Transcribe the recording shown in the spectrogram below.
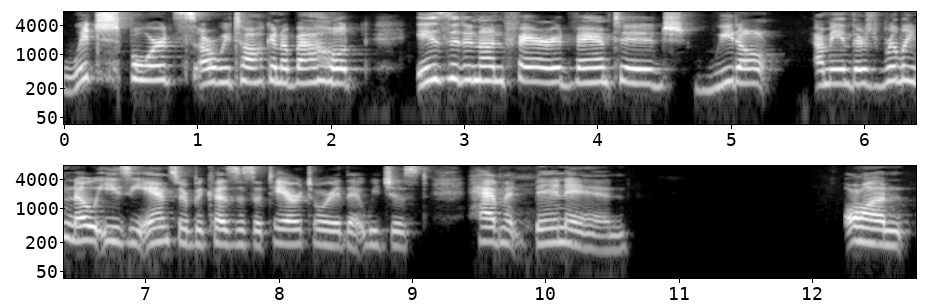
which sports are we talking about? Is it an unfair advantage? We don't I mean, there's really no easy answer because it's a territory that we just haven't been in on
